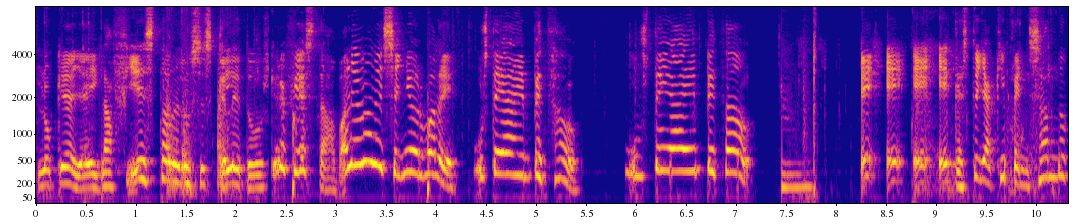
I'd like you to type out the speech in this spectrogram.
lo que hay ahí. La fiesta de los esqueletos. ¿Qué fiesta? Vale, vale, señor, vale. Usted ha empezado. Usted ha empezado. Eh, eh, eh, eh, que estoy aquí pensando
